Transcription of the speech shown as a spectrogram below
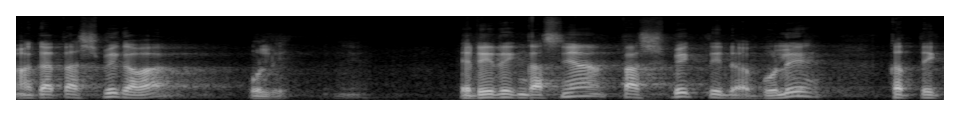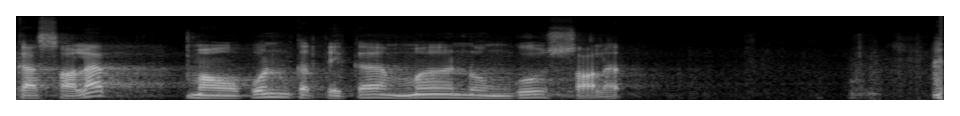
maka tasbih apa? Boleh. Jadi ringkasnya tasbih tidak boleh ketika sholat maupun ketika menunggu sholat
